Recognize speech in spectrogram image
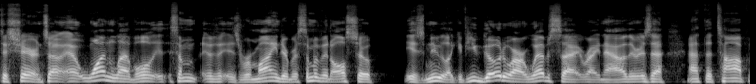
to share. And so at one level, some of it is reminder, but some of it also is new. Like if you go to our website right now, there is a, at the top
